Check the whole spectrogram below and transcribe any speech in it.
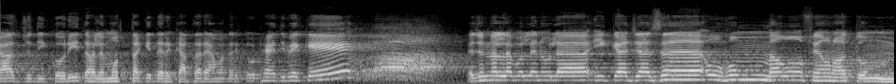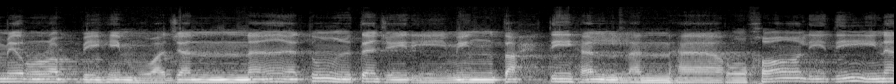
কাজ যদি করি তাহলে মোত্তাকিদের কাতারে আমাদেরকে উঠাই দিবে কে? এজন্য আল্লাহ বললেন উলাইকা জাযাউহুম মাগফিরাতুম মির রাব্বিহিম ওয়া জান্নাতুন তাজরি মিন তাহতিহাল আনহারু খালিদিনা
